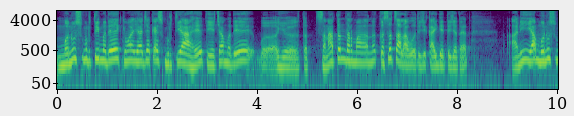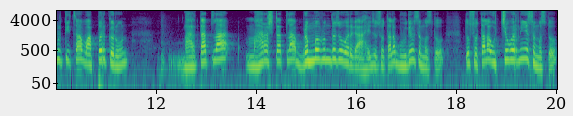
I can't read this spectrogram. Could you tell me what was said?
मनुस्मृतीमध्ये किंवा या ज्या काही स्मृती आहेत याच्यामध्ये सनातन धर्मानं कसं चालावं त्याचे कायदे त्याच्यात आहेत. आणि या मनुस्मृतीचा वापर करून भारतातला महाराष्ट्रातला ब्रह्मवृंद जो वर्ग आहे जो स्वतःला भूदेव समजतो तो स्वतःला उच्चवर्णीय समजतो.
